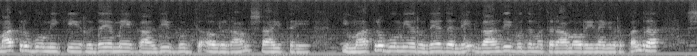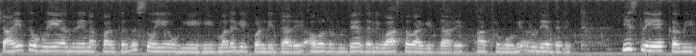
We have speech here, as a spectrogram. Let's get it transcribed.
ಮಾತೃಭೂಮಿಗೆ ಹೃದಯಮೇ ಗಾಂಧಿ ಬುದ್ಧ ಅವರು ರಾಮ್ ಶಾಹಿತಹಿ ಈ ಮಾತೃಭೂಮಿಯ ಹೃದಯದಲ್ಲಿ ಗಾಂಧಿ ಬುದ್ಧ ಮತ್ತು ರಾಮ್ ಅವರು ಏನಾಗಿದ್ರಪ್ಪ ಅಂದ್ರೆ ಶಾಯಿತ ಹುಯೆ ಅಂದ್ರೆ ಏನಪ್ಪ ಅಂತಂದ್ರೆ, ಸೋಯೆ ಹುಯೆ ಮಲಗಿಕೊಂಡಿದ್ದಾರೆ. ಅವರ ಹೃದಯದಲ್ಲಿ ವಾಸವಾಗಿದ್ದಾರೆ ಮಾತೃಭೂಮಿಯ ಹೃದಯದಲ್ಲಿ. ಇಸ್ಲಿಯೇ ಕವಿ,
